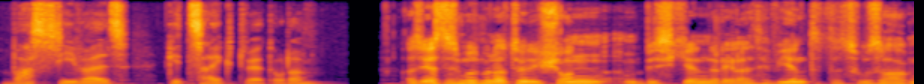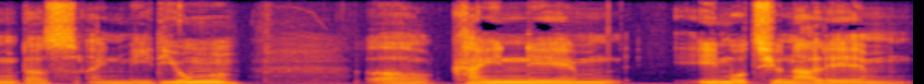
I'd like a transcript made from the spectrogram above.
was jeweils gezeigt wird, oder? Als erstes muss man natürlich schon ein bisschen relativierend dazu sagen, dass ein Medium äh, keine emotionale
